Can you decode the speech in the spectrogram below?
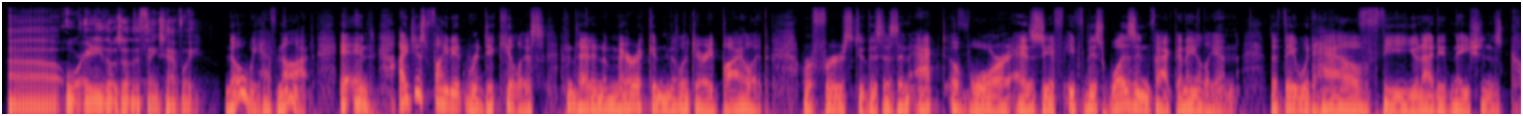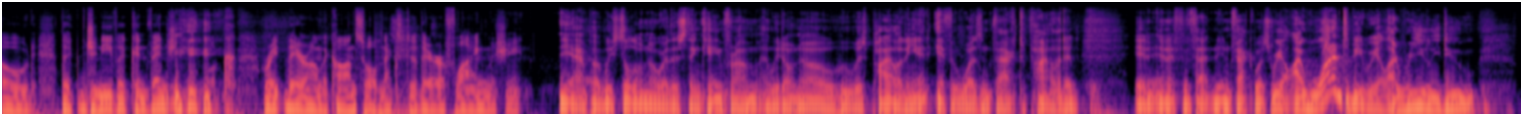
uh, or any of those other things, have we? No, we have not. And I just find it ridiculous that an American military pilot refers to this as an act of war, as if, if this was in fact an alien, that they would have the United Nations Code, the Geneva Convention book, right there on the console next to their flying machine. Yeah, but we still don't know where this thing came from, and we don't know who was piloting it, if it was in fact piloted, and, and if that in fact was real. I want it to be real. I really do.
